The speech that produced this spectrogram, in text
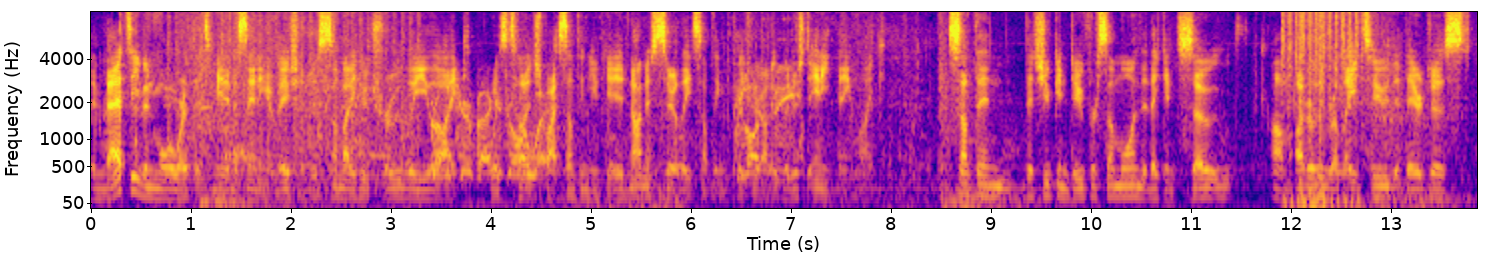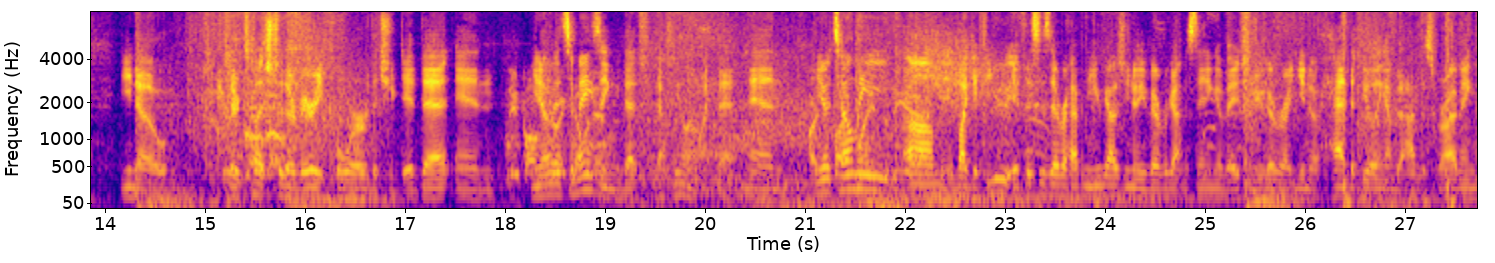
and that's even more worth it to me than a standing ovation. Just somebody who truly like was touched by something you did, not necessarily something patriotic, but just anything like something that you can do for someone that they can so um, utterly relate to. That they're just, you know, they're touched to their very core that you did that, and you know it's amazing that a feeling like that. And you know, tell me, um, like if you if this has ever happened to you guys, you know, you've ever gotten a standing ovation, you've ever you know had the feeling I'm, I'm describing,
